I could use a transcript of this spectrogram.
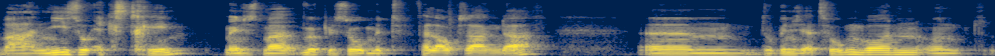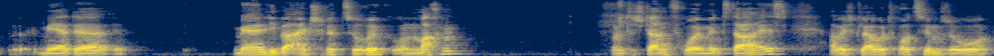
war nie so extrem, wenn ich es mal wirklich so mit Verlaub sagen darf. Ähm, so bin ich erzogen worden und mehr der, mehr lieber einen Schritt zurück und machen und sich dann freuen, wenn es da ist. Aber ich glaube trotzdem so,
